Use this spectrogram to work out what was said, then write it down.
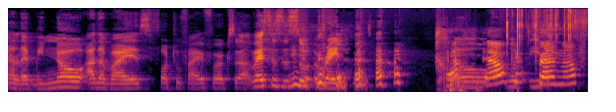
uh, let me know, otherwise four to five works. Weißt du, es ist so arrangement. so, ja, okay, fair enough.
